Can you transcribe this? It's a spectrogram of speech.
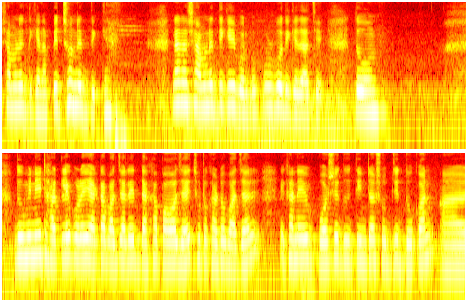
সামনের দিকে না, পেছনের দিকে। না না, সামনের দিকেই বলব, পূর্ব দিকে যাচ্ছে। তো দু মিনিট হাঁটলে পরেই একটা বাজারের দেখা পাওয়া যায়, ছোটোখাটো বাজার। এখানে বসে দুই তিনটা সবজির দোকান আর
